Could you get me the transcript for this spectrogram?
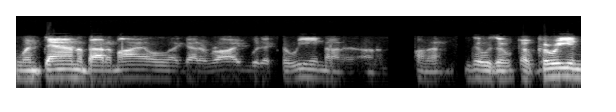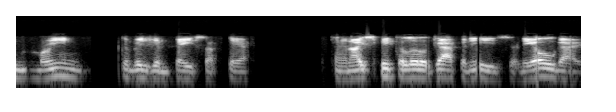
went down about a mile. I got a ride with a Korean on a on a, on a there was a, a Korean Marine Division base up there and I speak a little Japanese, and the old guys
